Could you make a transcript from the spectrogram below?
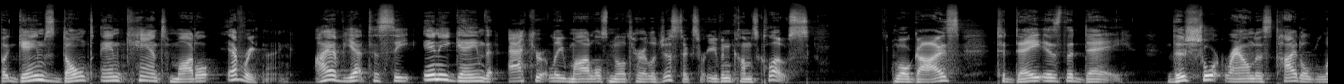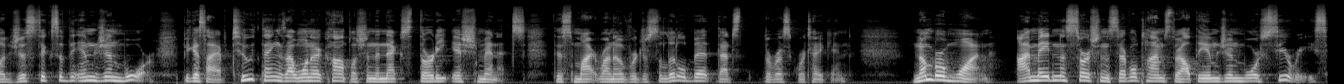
but games don't and can't model everything. I have yet to see any game that accurately models military logistics or even comes close. Well, guys, today is the day. This short round is titled Logistics of the Imjin War because I have two things I want to accomplish in the next 30 ish minutes. This might run over just a little bit, that's the risk we're taking. Number one, I made an assertion several times throughout the Imjin War series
